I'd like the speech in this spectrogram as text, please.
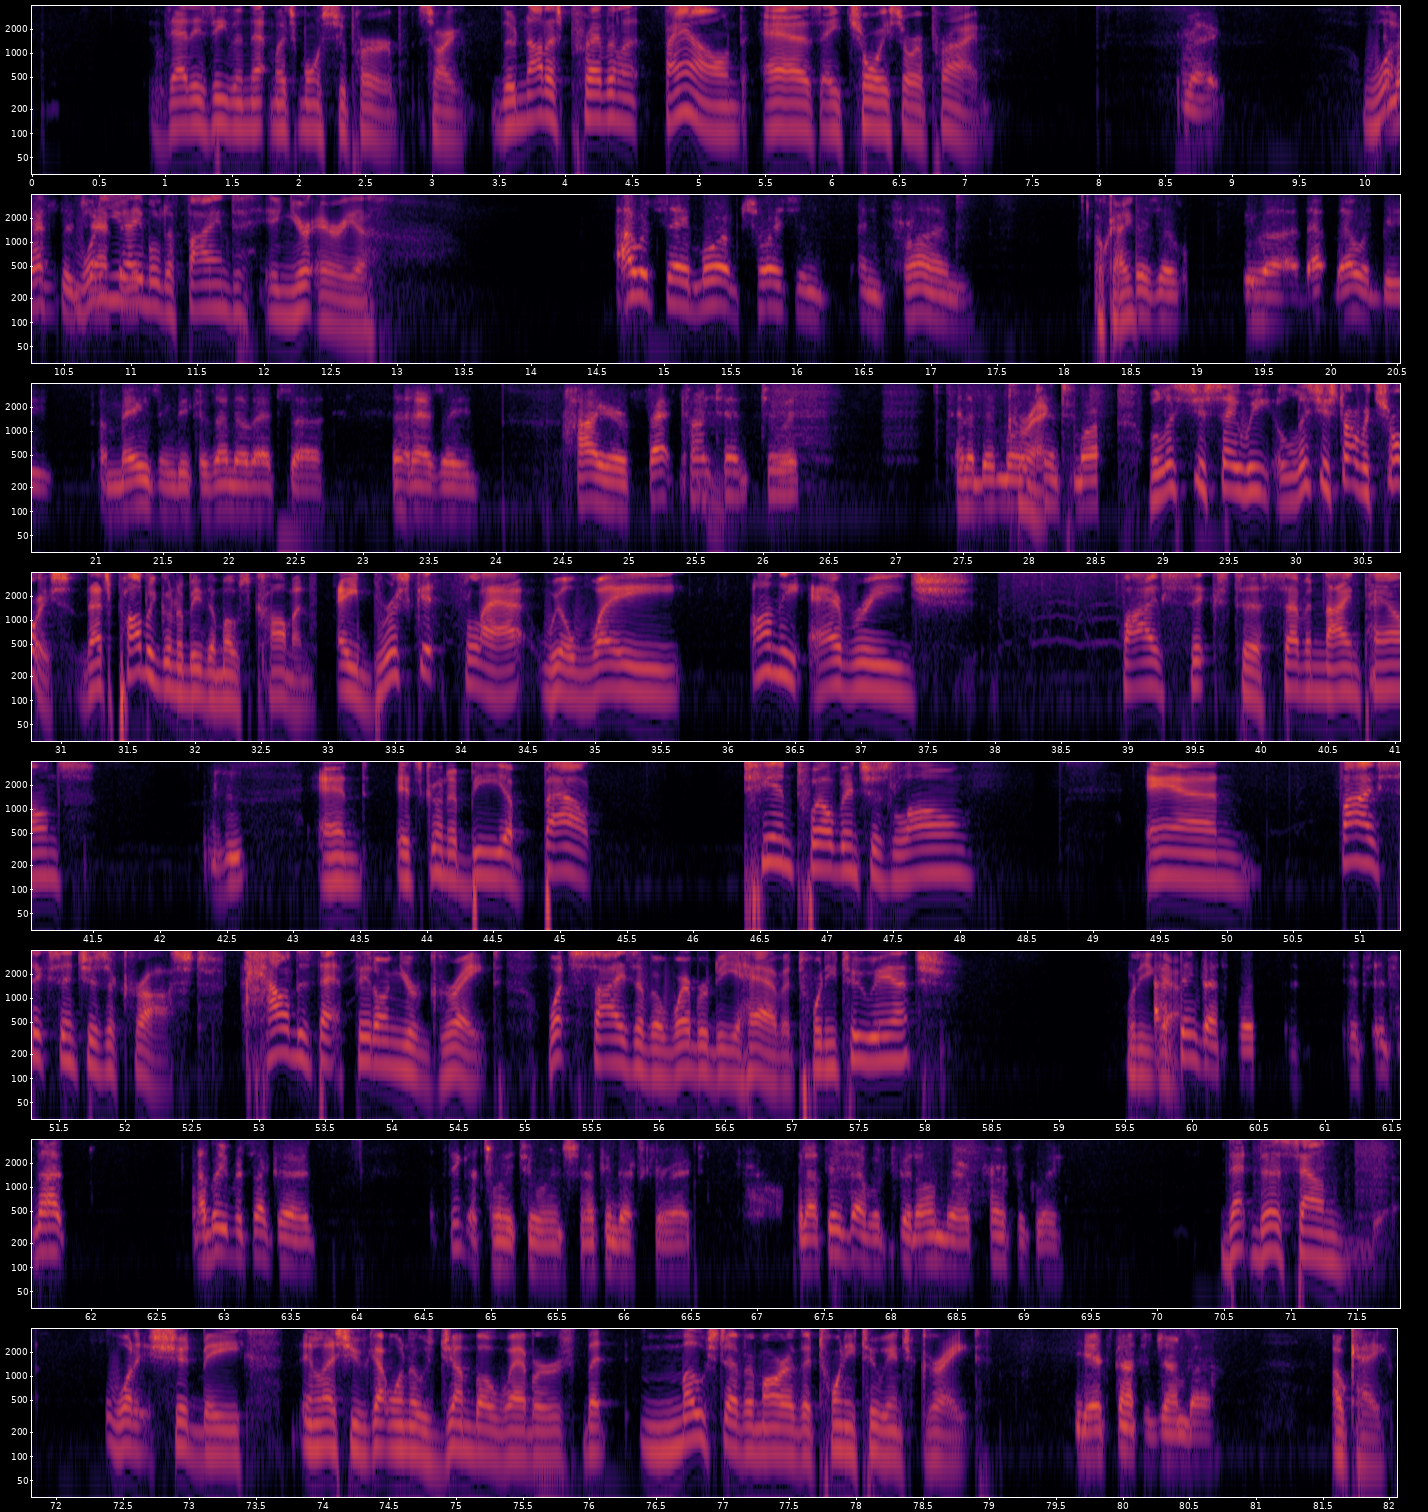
that is even that much more superb. Sorry. They're not as prevalent found as a choice or a prime. Right. what what are you able to find in your area? I would say more of choice and, and prime. okay. There's a uh, that that would be amazing because I know that's uh, that has a higher fat content to it and a bit more Correct. Well, let's just say we let's just start with choice. That's probably going to be the most common. A brisket flat will weigh on the average five, six to seven, nine pounds. Mm-hmm. And it's going to be about 10, 12 inches long and five, six inches across. How does that fit on your grate? What size of a Weber do you have? A 22 inch? What do you got? I think that's what it's. It's not. I believe it's like a. I think a 22 inch. I think that's correct. But I think that would fit on there perfectly. that does sound what it should be, unless you've got one of those jumbo Webers, but most of them are the 22 inch grate. Yeah, it's not the jumbo. Okay.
